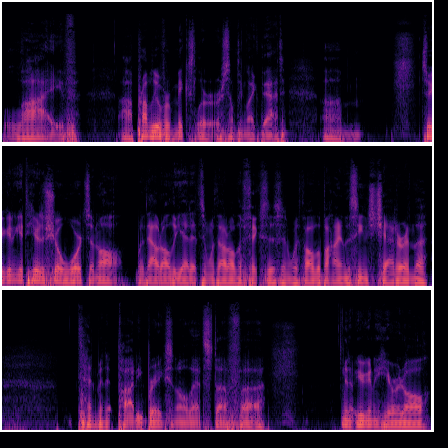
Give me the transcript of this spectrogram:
live, uh, probably over Mixlr or something like that. Um, so you're going to get to hear the show warts and all, without all the edits and without all the fixes and with all the behind the scenes chatter and the 10 minute potty breaks and all that stuff. Uh, you know, you're going to hear it all.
